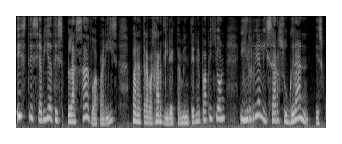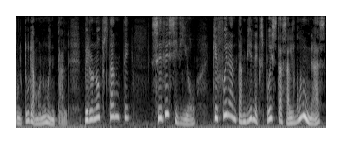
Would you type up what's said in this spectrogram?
éste se había desplazado a París para trabajar directamente en el pabellón y realizar su gran escultura monumental, pero no obstante, se decidió que fueran también expuestas algunas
